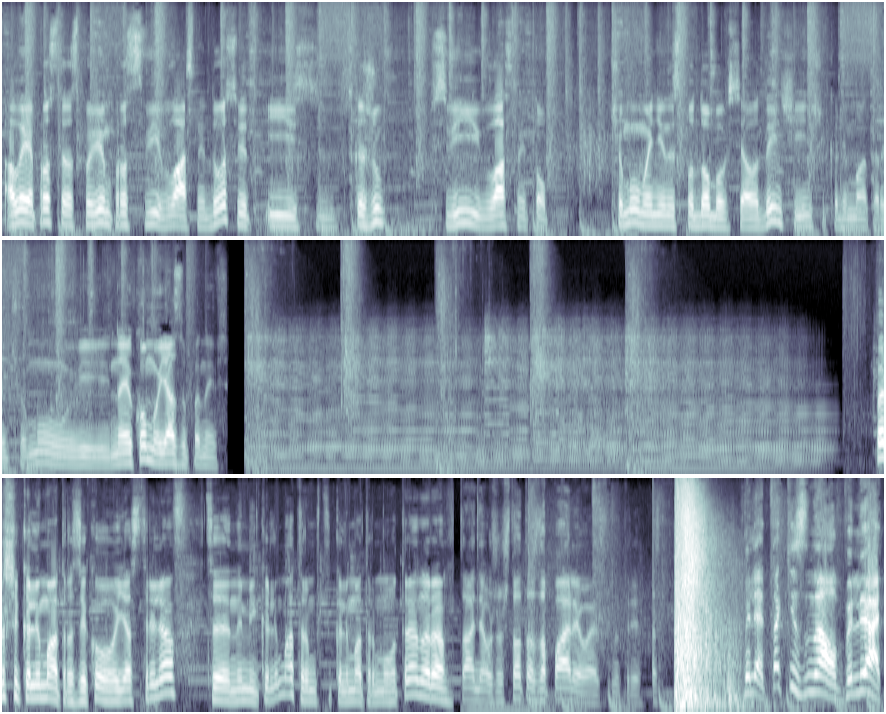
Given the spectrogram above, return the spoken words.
Але я просто розповім про свій власний досвід і скажу свій власний топ. Чому мені не сподобався один чи інший каліматор, і чому і на якому я зупинився. Перший каліматор, з якого я стріляв, це не мій каліматор, це каліматор мого тренера. Таня вже щось запалює, смотри. Блять, так і знав, блять!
